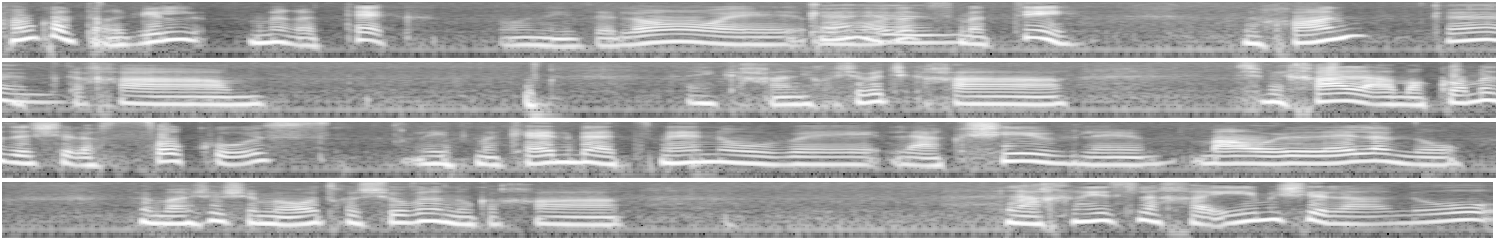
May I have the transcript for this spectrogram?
קודם כל, תרגיל מרתק, רוני, זה לא... אה, כן. הוא מאוד עוצמתי, נכון? כן. ככה, אני ככה, אני חושבת שככה, שבכלל המקום הזה של הפוקוס, להתמקד בעצמנו ולהקשיב למה עולה לנו, ומשהו שמאוד חשוב לנו ככה להכניס לחיים שלנו,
